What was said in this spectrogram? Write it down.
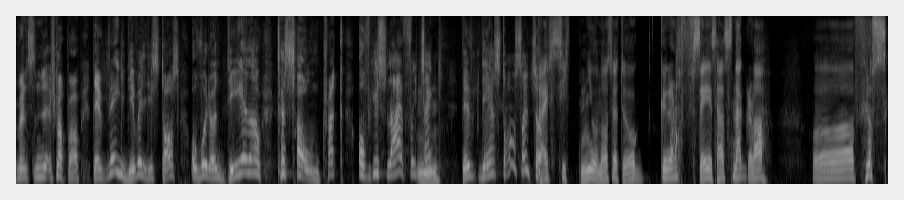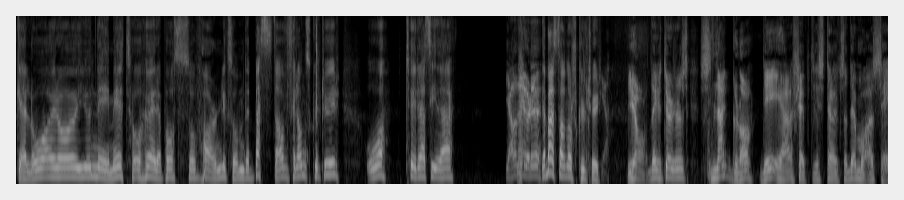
mens han slapper av. Det er veldig veldig stas å være en del av the soundtrack of his life. ikke sant? Det, det er stas, altså. Der sitter Jonas vet du, og glafser i seg snegler. Og froskelår og you name it. Og hører på oss, så har han liksom det beste av fransk kultur. Og, tør jeg si det, Ja, det gjør du. det beste av norsk kultur. Ja, det tørs Snegler, det er jeg skeptisk til, altså. Det må jeg si.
